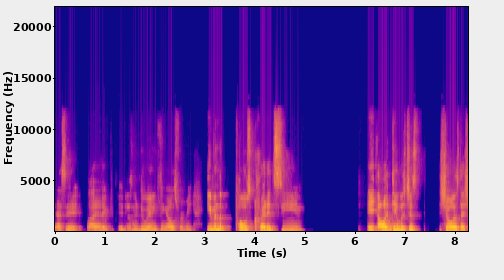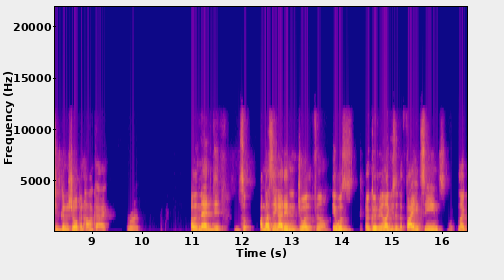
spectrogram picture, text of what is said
That's it. Like it doesn't do anything else for me. Even the post credit scene, it, all it did was just show us that she's going to show up in Hawkeye. Right. Other than that, it did. So I'm not saying I didn't enjoy the film. It was a good film. Like you said, the fight scenes like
